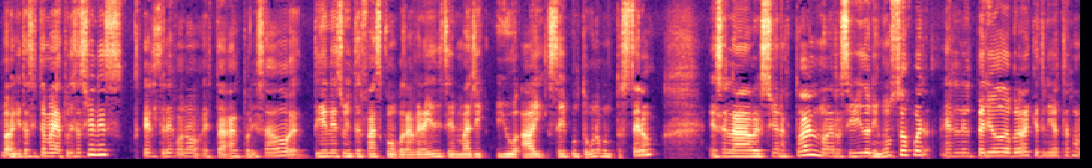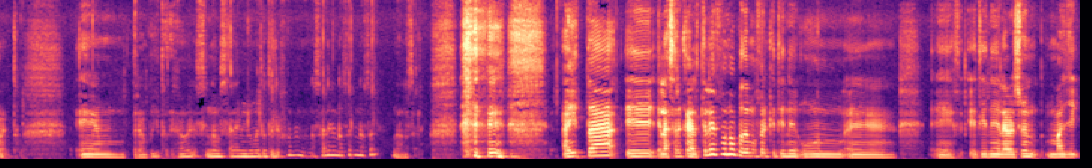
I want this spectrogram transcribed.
bueno, aquí está el sistema de actualizaciones. El teléfono está actualizado. Tiene su interfaz, como podrás ver ahí, dice Magic UI 6.1.0. Esa es la versión actual. No he recibido ningún software en el periodo de prueba que he tenido hasta el momento. Eh, espera un poquito, déjame ver si no me sale mi número de teléfono. ¿No sale? ¿No sale? ¿No sale? No, no sale. Ahí está eh, la cerca del teléfono. Podemos ver que tiene un... Eh, eh, tiene la versión Magic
